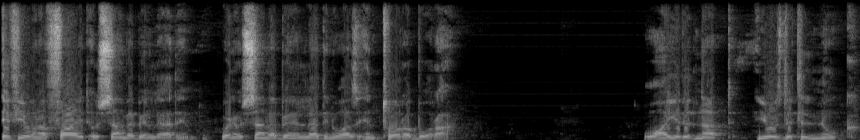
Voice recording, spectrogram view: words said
If you want to fight Osama bin Laden, when Osama bin Laden was in Tora Bora, why you did not use little nuke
